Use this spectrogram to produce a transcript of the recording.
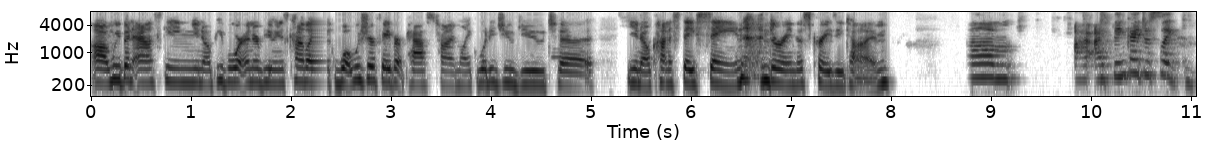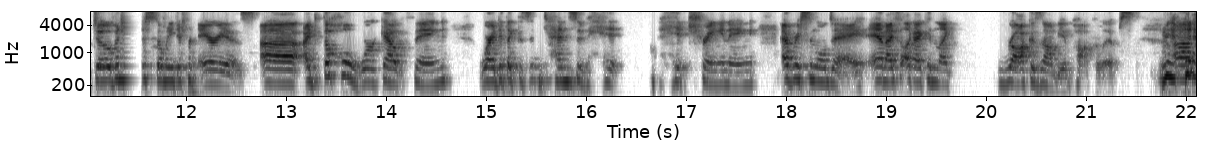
uh, we've been asking, you know, people we're interviewing is kind of like, what was your favorite pastime? Like, what did you do to, you know, kind of stay sane during this crazy time? Um, I, I think I just like dove into so many different areas. Uh, I did the whole workout thing where I did like this intensive hit HIIT training every single day, and I felt like I can like rock a zombie apocalypse. Um,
